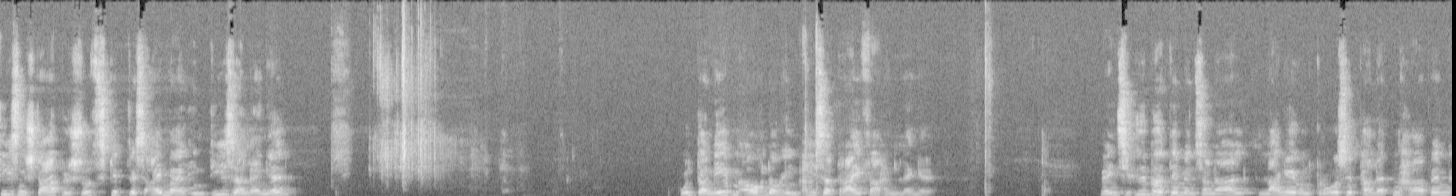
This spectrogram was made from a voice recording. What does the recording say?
Diesen Stapelschutz gibt es einmal in dieser Länge und daneben auch noch in dieser dreifachen Länge. Wenn Sie überdimensional lange und große Paletten haben,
